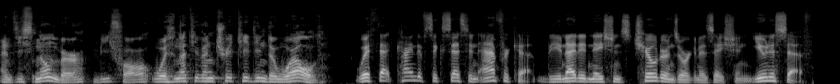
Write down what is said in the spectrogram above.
And this number before was not even treated in the world. With that kind of success in Africa, the United Nations Children's Organization, UNICEF,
